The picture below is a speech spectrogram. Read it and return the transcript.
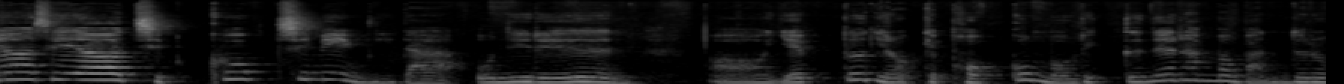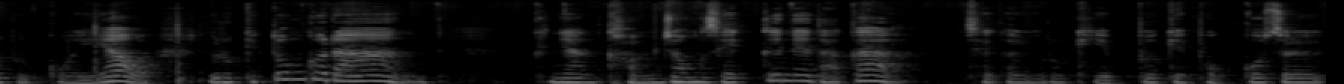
안녕하세요. 집콕 치미입니다. 오늘은 어, 예쁜 이렇게 벚꽃 머리끈을 한번 만들어 볼 거예요. 이렇게 동그란 그냥 검정색 끈에다가 제가 이렇게 예쁘게 벚꽃을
